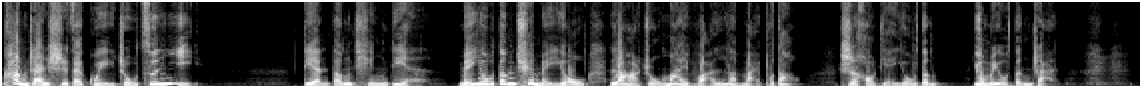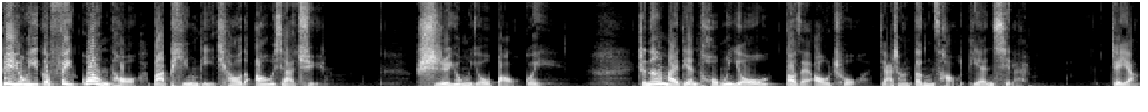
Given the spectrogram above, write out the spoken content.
抗战时在贵州遵义，电灯停电，煤油灯却没油，蜡烛卖完了买不到，只好点油灯，又没有灯盏，便用一个废罐头把平底敲的凹下去。食用油宝贵，只能买点桐油倒在凹处，加上灯草点起来，这样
